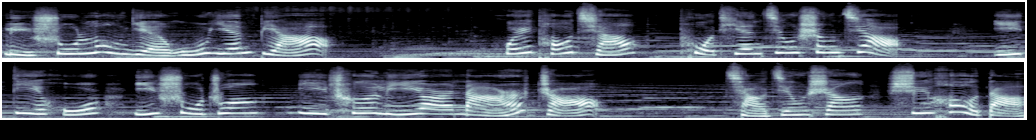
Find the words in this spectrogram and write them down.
李叔愣眼无言表。回头瞧，破天惊声叫。一地胡，一树桩，一车梨儿哪儿找？巧经商，须厚道，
